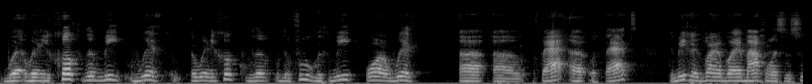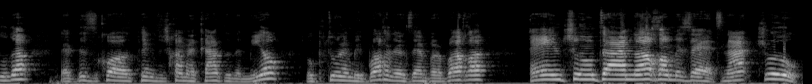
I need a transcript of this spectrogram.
When you cook the meat with, when you cook the, the fruit with meat or with uh, uh, fat, uh, fat, the Mika Dvarim Boim Achmas Suda, that this is called things which come in account of the meal. Upturim Bracha, they're exempt a bracha. Ain't chum time nocham is that. It's not true.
